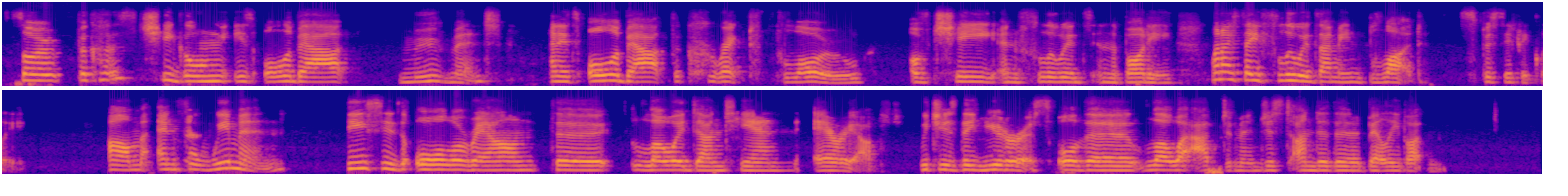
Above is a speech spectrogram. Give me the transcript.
So because Qigong is all about movement and it's all about the correct flow of qi and fluids in the body. When I say fluids, I mean blood specifically. Um, and for women, this is all around the lower dantian area, which is the uterus or the lower abdomen, just under the belly button.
